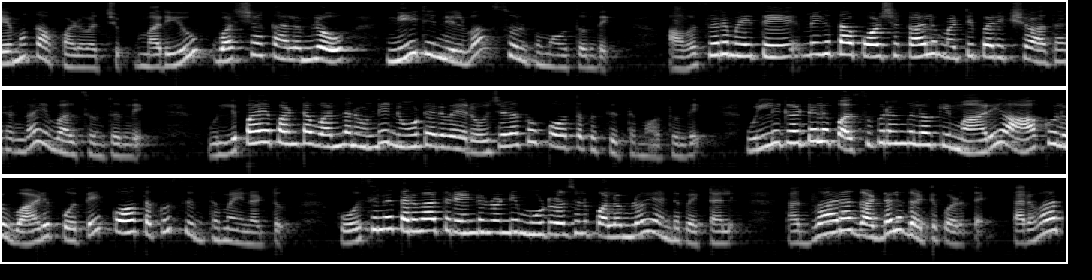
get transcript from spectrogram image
తేమ కాపాడవచ్చు మరియు వర్షాకాలంలో నీటి నిల్వ సులభమవుతుంది. అవసరమైతే మిగతా పోషకాలు మట్టి పరీక్ష ఆధారంగా ఇవ్వాల్సి ఉంటుంది. ఉల్లిపాయ పంట వంద నుండి నూట ఇరవై రోజులకు కోతకు సిద్ధమవుతుంది. ఉల్లిగడ్డలు పసుపు రంగులోకి మారి ఆకులు వాడిపోతే కోతకు సిద్ధమైనట్టు. కోసిన తర్వాత రెండు నుండి మూడు రోజులు పొలంలో ఎండబెట్టాలి. తద్వారా గడ్డలు గట్టిపడతాయి. తర్వాత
